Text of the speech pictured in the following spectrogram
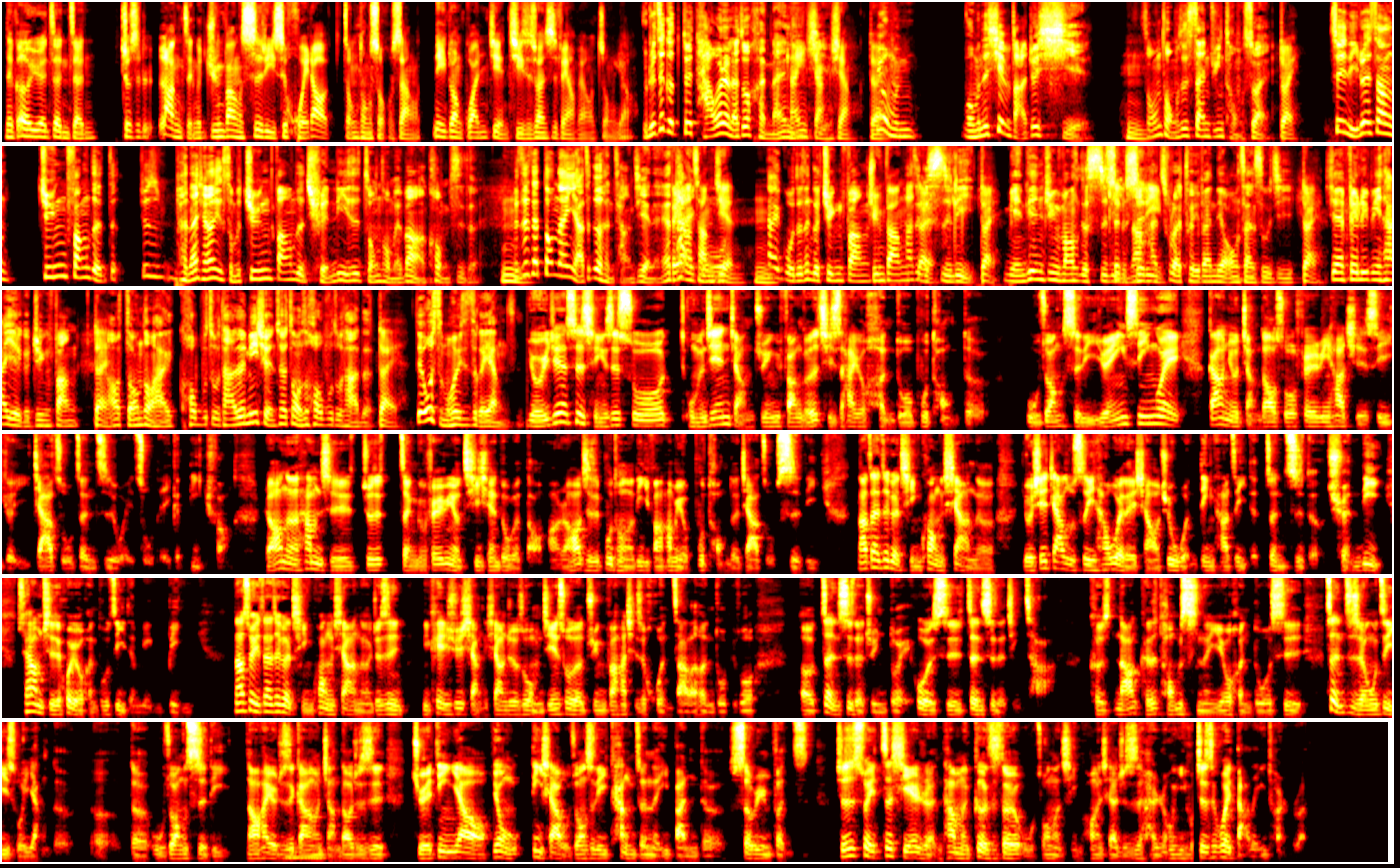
那个二院战争，就是让整个军方的势力是回到总统手上那段关键，其实算是非常非常重要，我觉得这个对台湾人来说很难难以，想象。对，因为我们我们的宪法就写嗯，总统是三军统帅，对。所以理论上军方的这就是很难想象有什么军方的权力是总统没办法控制的。嗯可是，在东南亚这个很常见的，非常常见。嗯，泰国的那个军方，军方它是个势力，对缅甸军方是个势力，是个势力然后还出来推翻掉翁山苏姬。对现在菲律宾它也有个军方，对然后总统还 hold 不住他，人民选出来总统是 hold 不住他的。对，对，为什么会是这个样子？有一件事情是说，我们今天讲军方，可是其实它有很多不同的武装势力。原因是因为刚刚你有讲到说，菲律宾它其实是一个以家族政治为主的一个地方。然后呢，他们其实就是整个菲律宾有七千多个岛嘛，然后其实不同的地方他们有不同的家族势力。那在这个情况下呢，有些家族势力他为了想要去稳定他自己的政治的权利，所以他们其实会有很多自己的民兵。那所以在这个情况下呢，就是你可以去想象，就是说我们今天说的军方，它其实混杂了很多，比如说呃正式的军队或者是正式的警察，可是然后可是同时呢，也有很多是政治人物自己所养的呃的武装势力，然后还有就是刚刚有讲到，就是决定要用地下武装势力抗争的一般的社运分子。就是所以这些人他们各自都有武装的情况下，就是很容易就是会打得一团乱。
